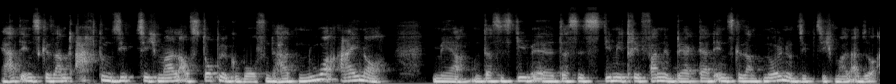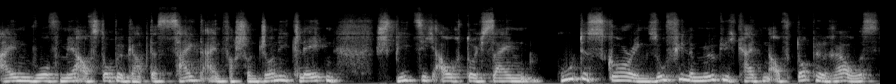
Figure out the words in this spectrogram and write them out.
er hat insgesamt 78 Mal aufs Doppel geworfen. Da hat nur einer mehr. Und das ist, die, äh, das ist Dimitri Vandenberg, der hat insgesamt 79 Mal, also einen Wurf mehr aufs Doppel gehabt. Das zeigt einfach schon, Johnny Clayton spielt sich auch durch sein gutes Scoring so viele Möglichkeiten auf Doppel raus,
